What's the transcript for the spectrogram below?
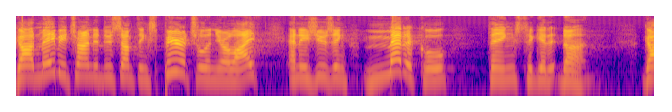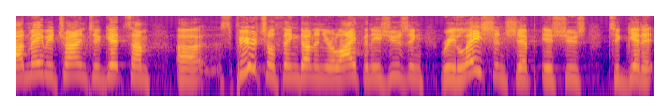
God may be trying to do something spiritual in your life, and He's using medical things to get it done. God may be trying to get some uh, spiritual thing done in your life, and He's using relationship issues to get it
